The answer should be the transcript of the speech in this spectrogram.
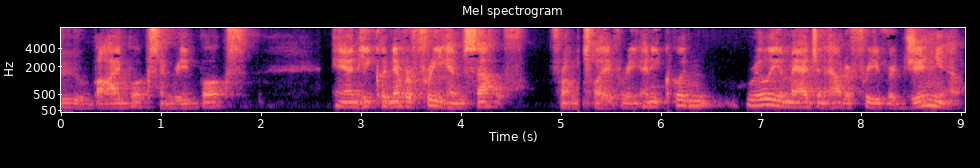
to buy books and read books. And he could never free himself from slavery. And he couldn't really imagine how to free Virginia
